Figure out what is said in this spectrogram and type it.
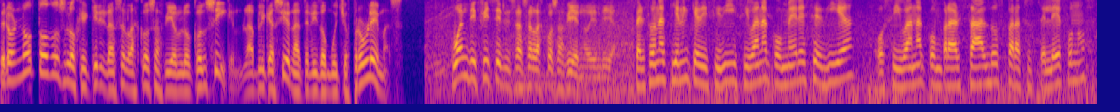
Pero no todos los que quieren hacer las cosas bien lo consiguen. La aplicación ha tenido muchos problemas. ¿Cuán difícil es hacer las cosas bien hoy en día? Personas tienen que decidir si van a comer ese día o si van a comprar saldos para sus teléfonos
